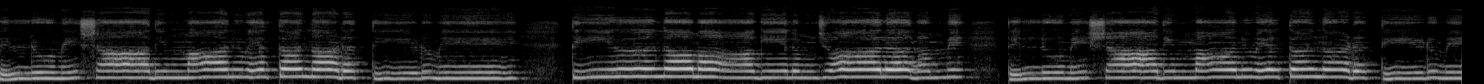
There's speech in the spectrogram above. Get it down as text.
തെല്ലുമേ. ഷാദിമാനുവേൽ താൻ നടത്തിയിടുമേ. തെല്ലുമേ താൻ നടത്തിയിടുമേ.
